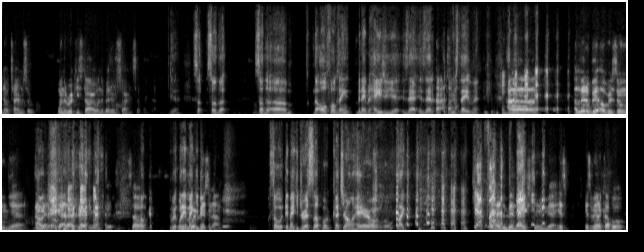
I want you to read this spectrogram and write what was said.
know terms of when the rookies start, when the veterans start, and stuff like that. Yeah. So so the so the um the old folks ain't been able to haze you yet. Is that is that a true statement? I mean, uh, a little bit over Zoom, yeah. They got, they got a little bit. So okay. What, what they make you do? Out. So they make you dress up or cut your own hair or, or like it hasn't been that extreme yet. It's it's been a couple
